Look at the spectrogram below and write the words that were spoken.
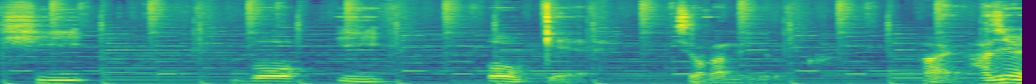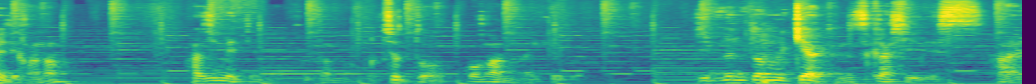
ひ、ぼ、い、オーケー。ちょっとわかんないけど。はい。初めてかな？初めての方もちょっとわかんないけど。自分と向き合うって難しいです。はい。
